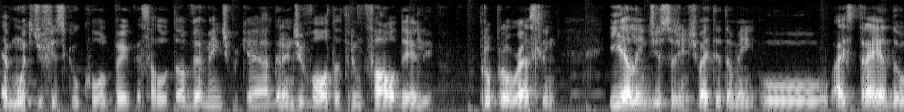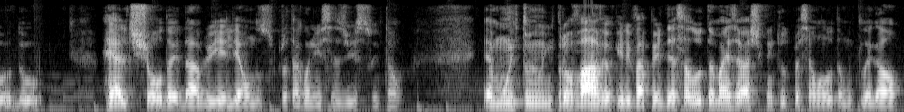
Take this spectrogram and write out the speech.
é muito difícil que o Cole perca essa luta, obviamente, porque é a grande volta triunfal dele pro Pro Wrestling e além disso, a gente vai ter também o, a estreia do, do reality show da IW e ele é um dos protagonistas disso. Então, é muito improvável que ele vá perder essa luta, mas eu acho que tem tudo para ser uma luta muito legal.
